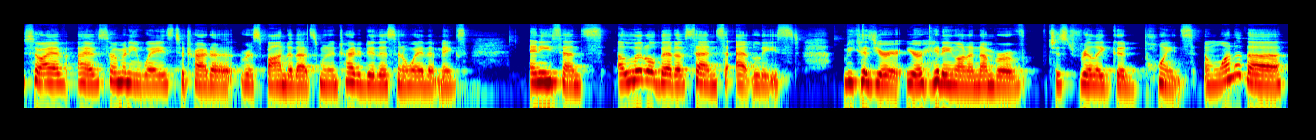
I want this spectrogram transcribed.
So I have I have so many ways to try to respond to that. So I'm going to try to do this in a way that makes any sense, a little bit of sense at least, because you're you're hitting on a number of just really good points. And one of the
